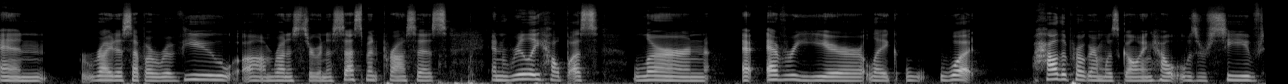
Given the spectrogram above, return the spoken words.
and write us up a review, um, run us through an assessment process, and really help us learn every year, like what, how the program was going, how it was received,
